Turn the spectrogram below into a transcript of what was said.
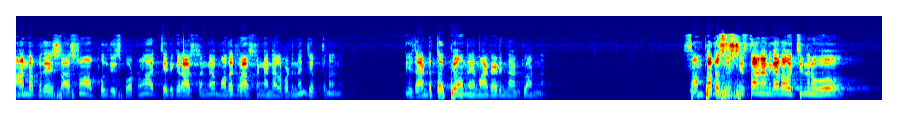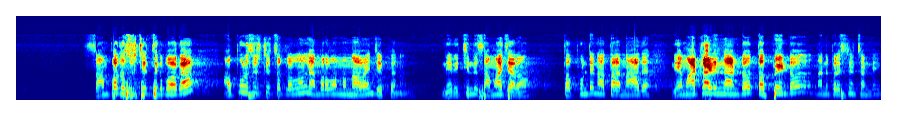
ఆంధ్రప్రదేశ్ రాష్ట్రం అప్పులు తీసుకోవడంలో అత్యధిక రాష్ట్రంగా మొదటి రాష్ట్రంగా నిలబడిందని చెప్తున్నాను. నీ దాంట్లో తప్పే ఉంది నేను మాట్లాడిన దాంట్లో అన్నా. సంపద సృష్టిస్తానని కదా వచ్చింది నువ్వు. సంపద సృష్టించకపోగా అప్పులు సృష్టించడంలో నెంబర్ వన్ ఉన్నావని చెప్పాను. నేను ఇచ్చింది సమాచారం. తప్పుంటే నా తా- నా నేను మాట్లాడిన దాంట్లో తప్పేంటో నన్ను ప్రశ్నించండి.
